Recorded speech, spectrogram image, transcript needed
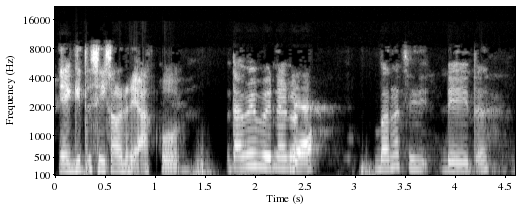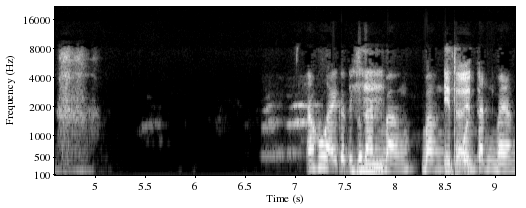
Ya gitu sih kalau dari aku. Tapi bener Udah, banget sih deh itu. aku gak ikut-ikutan Hmm. bang. Bang, Itu, itu. punten bang.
